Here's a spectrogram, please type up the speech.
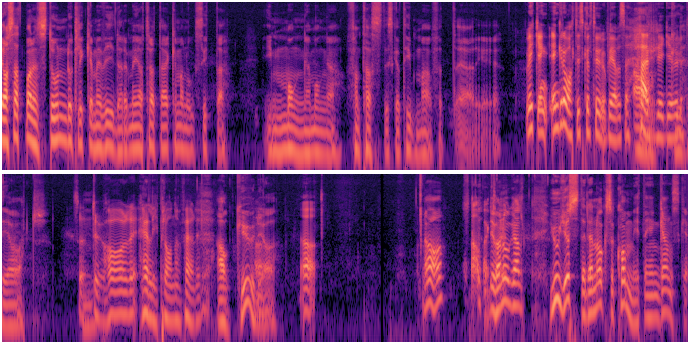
Jag satt bara en stund och klickade mig vidare men jag tror att där kan man nog sitta i många, många fantastiska timmar för att det är Vilken en gratis kulturupplevelse, Ja, herregud. Gud, det har varit Så Mm. du har helgplanen färdig då? Ja, gud Ja. ja. Ja. Det var nog allt. Jo just det, den har också kommit i en ganska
